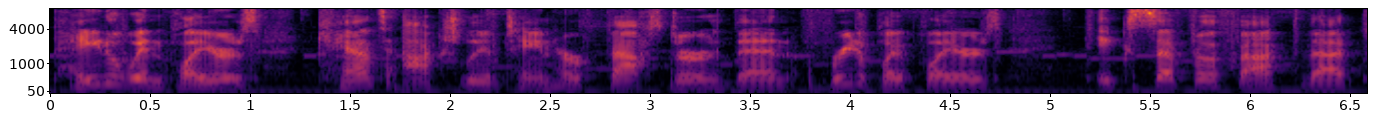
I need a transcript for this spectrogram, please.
pay to win players can't actually obtain her faster than free to play players except for the fact that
